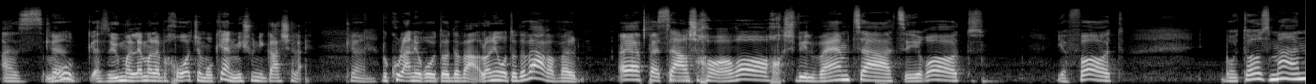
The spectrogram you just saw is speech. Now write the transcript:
אז כן. אמרו, אז היו מלא מלא בחורות שאמרו, כן, מישהו ניגש אליי. כן. וכולן נראו אותו דבר, לא נראו אותו דבר, אבל היה פטר. שיער שחור ארוך, שביל באמצע, צעירות, יפות. באותו זמן,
